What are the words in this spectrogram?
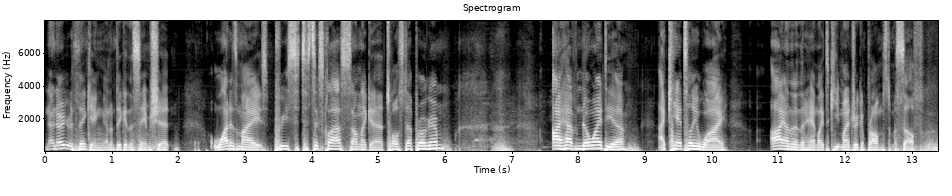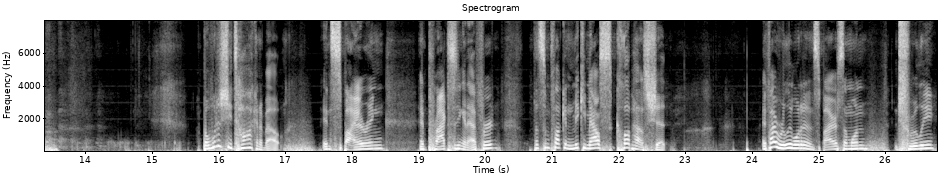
Now I know what you're thinking, and I'm thinking the same shit. Why does my pre-statistics class sound like a 12-step program? I have no idea. I can't tell you why. I, on the other hand, like to keep my drinking problems to myself. But what is she talking about? Inspiring and practicing an effort? That's some fucking Mickey Mouse clubhouse shit. If I really wanted to inspire someone, truly,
